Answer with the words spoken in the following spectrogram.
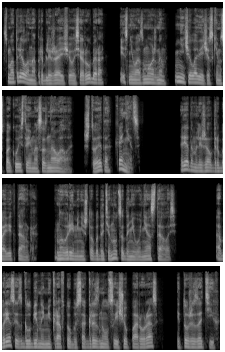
смотрела на приближающегося Рубера и с невозможным, нечеловеческим спокойствием осознавала, что это конец. Рядом лежал дробовик танка, но времени, чтобы дотянуться до него, не осталось. Обрез из глубины микроавтобуса огрызнулся еще пару раз и тоже затих.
